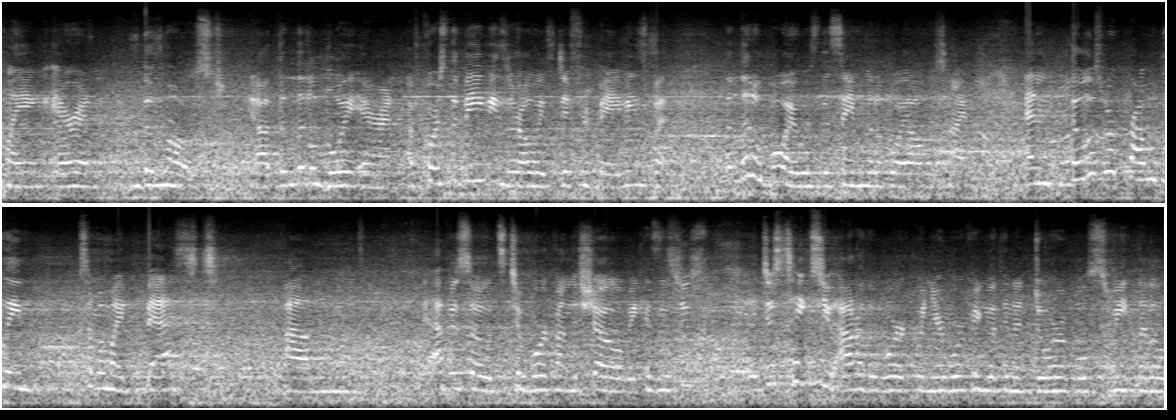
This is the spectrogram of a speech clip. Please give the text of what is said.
playing Aaron the most, uh, the little boy Aaron. Of course, the babies are always different babies, but the little boy was the same little boy all the time. And those were probably some of my best um, episodes to work on the show because it's just it just takes you out of the work when you're working with an adorable, sweet little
